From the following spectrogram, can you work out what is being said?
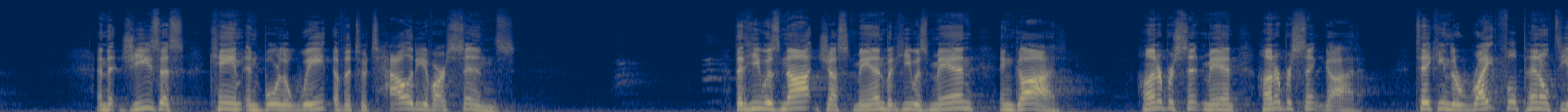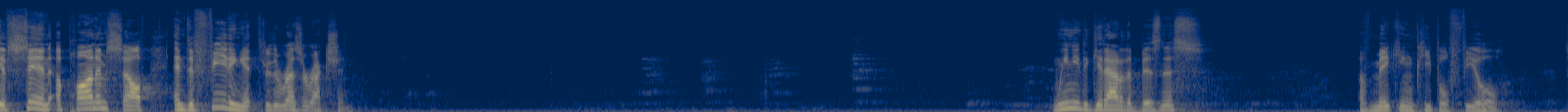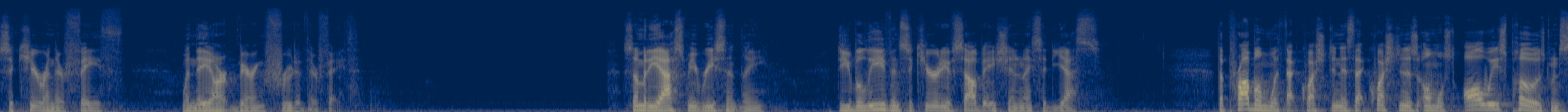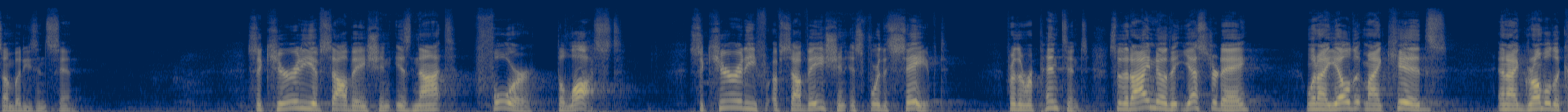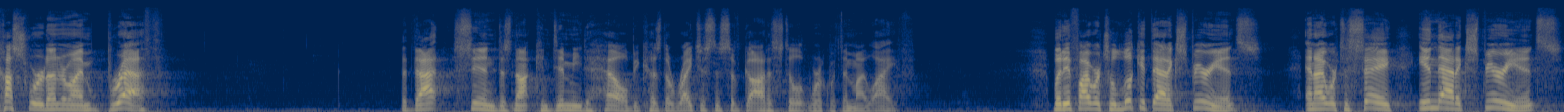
and that Jesus came and bore the weight of the totality of our sins. That he was not just man, but he was man and God. 100% man, 100% God, taking the rightful penalty of sin upon himself and defeating it through the resurrection. We need to get out of the business of making people feel secure in their faith when they aren't bearing fruit of their faith. Somebody asked me recently, Do you believe in security of salvation? And I said, Yes. The problem with that question is that question is almost always posed when somebody's in sin. Security of salvation is not for the lost. Security of salvation is for the saved, for the repentant, so that I know that yesterday, when I yelled at my kids and I grumbled a cuss word under my breath, that that sin does not condemn me to hell because the righteousness of God is still at work within my life. But if I were to look at that experience and I were to say, in that experience,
